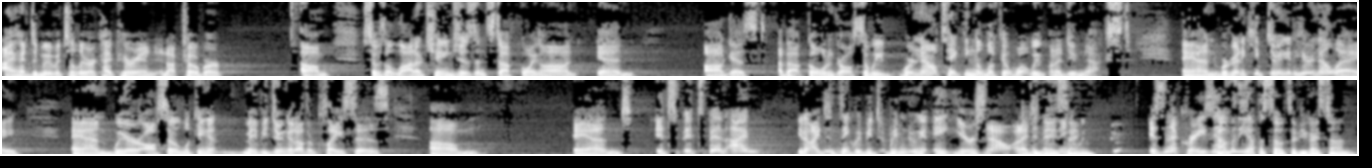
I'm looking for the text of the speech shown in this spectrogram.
I had to move it to Lyric Hyperion in October. Um, so there's a lot of changes and stuff going on in August about Golden Girls. So we, we're now taking a look at what we want to do next. And we're going to keep doing it here in LA. And we're also looking at maybe doing it other places. Um, and it's, it's been, I'm, you know, I didn't think we'd be, we've been doing it eight years now. And I didn't think, Amazing. it. isn't that crazy? How many episodes have you guys done?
